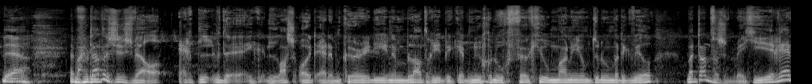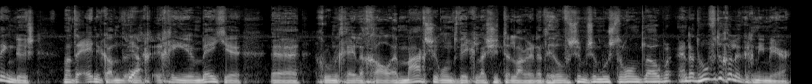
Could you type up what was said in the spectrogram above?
Ja. Maar dat is dus wel echt. Ik las ooit Adam Curry die in een blad riep: Ik heb nu genoeg fuck you money om te doen wat ik wil. Maar dat was een beetje je redding dus. Want aan de ene kant eh, Ja. ging je een beetje eh, groene, gele gal en maagzuur ontwikkelen. als je te lang in dat Hilversum ze moest rondlopen. En dat hoefde gelukkig niet meer.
